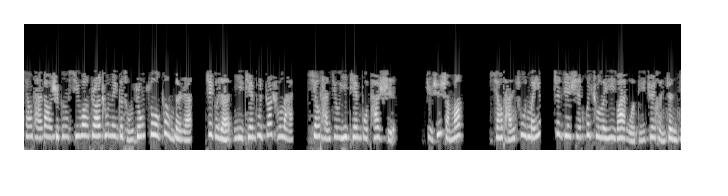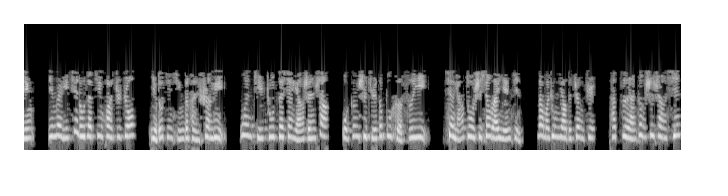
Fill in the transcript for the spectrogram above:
萧谈倒是更希望抓出那个从中作梗的人。这个人一天不抓出来，萧谈就一天不踏实。只是什么？萧谈蹙眉，这件事会出了意外，我的确很震惊，因为一切都在计划之中，也都进行的很顺利。问题出在向阳身上，我更是觉得不可思议。向阳做事向来严谨，那么重要的证据，他自然更是上心。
